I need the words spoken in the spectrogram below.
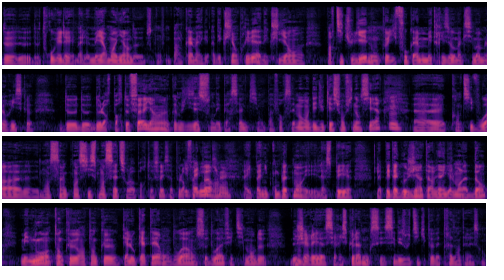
de, de, trouver les, bah, le meilleur moyen, de, parce qu'on parle quand même à, des clients privés, à des clients euh, particuliers, donc il faut quand même maîtriser au maximum le risque de, leur portefeuille. Hein. Comme je disais, ce sont des personnes qui n'ont pas forcément d'éducation financière. Mm. quand ils voient moins 5, moins 6, moins 7 sur leur portefeuille, ça peut leur faire peur. Hein. Ah, ils paniquent complètement. Et l'aspect, la pédagogie intervient également là-dedans. Mais nous, en tant que, en tant qu'allocataire, on doit, on se doit effectivement de, mm. gérer ces risques-là. Donc c'est des outils qui peuvent être très intéressants.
